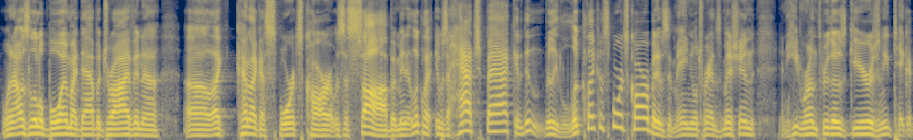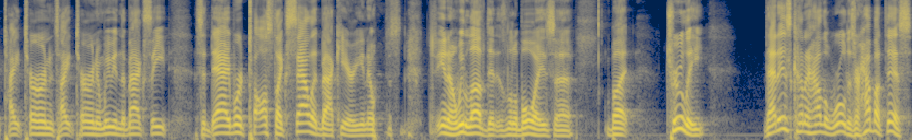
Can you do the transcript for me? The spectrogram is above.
when I was a little boy, my dad would drive in a uh, like kind of like a sports car. It was a Saab. I mean, it looked like it was a hatchback, and it didn't really look like a sports car, but it was a manual transmission. And he'd run through those gears, and he'd take a tight turn, a tight turn, and we'd be in the back seat. I said, "Dad, we're tossed like salad back here." You know, just you know, we loved it as little boys. Uh, but truly, that is kind of how the world is. Or how about this?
